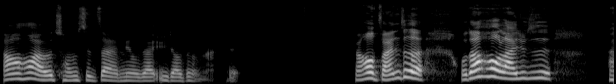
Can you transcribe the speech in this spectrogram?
然后后来我就从此再也没有再遇到这个男的。然后反正这个，我到后来就是，啊，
